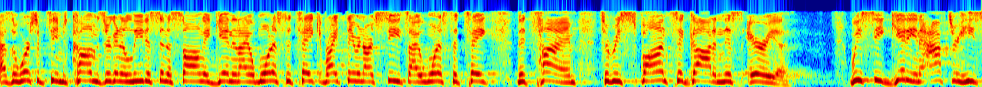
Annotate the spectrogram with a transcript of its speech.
As the worship team comes, they're going to lead us in a song again, and I want us to take, right there in our seats, I want us to take the time to respond to God in this area. We see Gideon after he's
